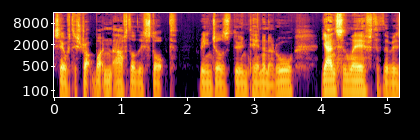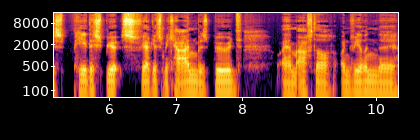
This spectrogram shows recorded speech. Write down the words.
self-destruct button after they stopped Rangers doing ten in a row. Jansen left. There was pay disputes. Fergus McCann was booed um, after unveiling the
